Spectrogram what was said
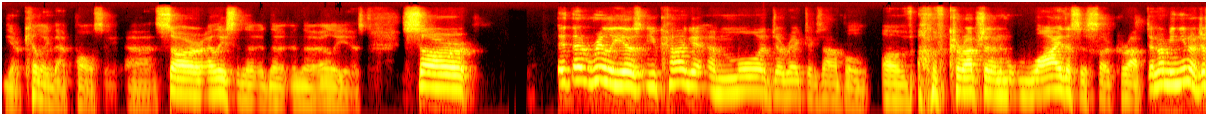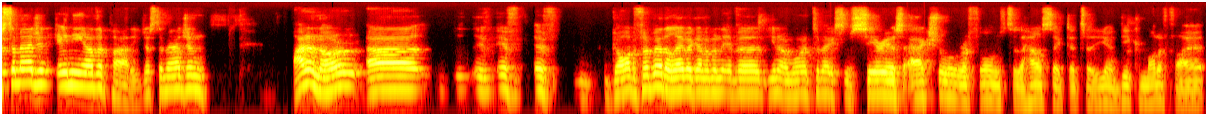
you know killing that policy. Uh, so at least in the, in the in the early years. So it, that really is you can't get a more direct example of, of corruption and why this is so corrupt. And I mean, you know, just imagine any other party. Just imagine I don't know uh, if, if if God forbid a Labour government ever you know wanted to make some serious actual reforms to the health sector to you know decommodify it.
